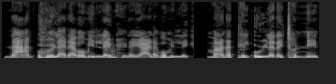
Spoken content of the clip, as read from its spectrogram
நான் உளரவும் இல்லை விளையாடவும் இல்லை. மனத்தில் உள்ளதை சொன்னேன்.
